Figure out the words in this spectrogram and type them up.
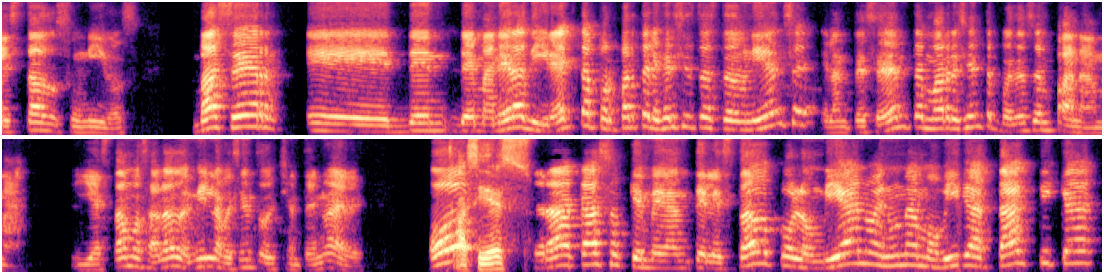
Estados Unidos? ¿Va a ser eh, de, manera directa por parte del ejército estadounidense? El antecedente más reciente pues es en Panamá y estamos hablando de 1989. ¿O Así es. ¿Será acaso que mediante el Estado colombiano en una movida táctica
